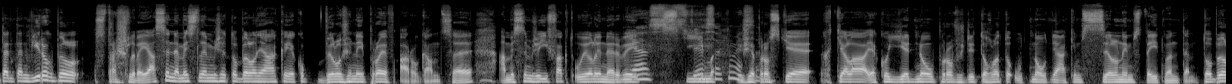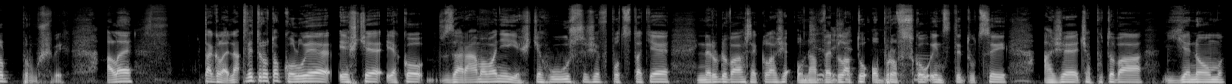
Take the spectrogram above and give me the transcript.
ten, ten výrok byl strašlivý. Já si nemyslím, že to byl nějaký jako vyložený projev arogance a myslím, že jí fakt ujeli nervy Já s tím, já že prostě chtěla jako jednou provždy tohleto utnout nějakým silným statementem. To byl průšvih. Ale Takhle, na Twitteru to koluje ještě jako zarámovaně ještě hůř, že v podstatě Nerudová řekla, že ona Že- vedla že- tu obrovskou instituci a že Čaputová jenom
